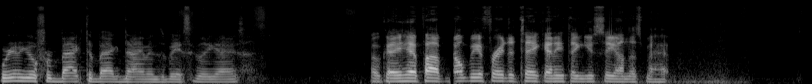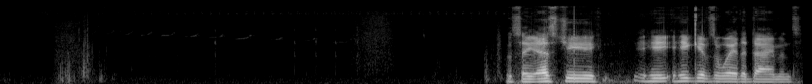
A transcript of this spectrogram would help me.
We're gonna go for back to back diamonds, basically, guys. Okay, hip hop, don't be afraid to take anything you see on this map. Let's say SG, he, he gives away the diamonds.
